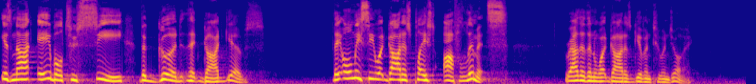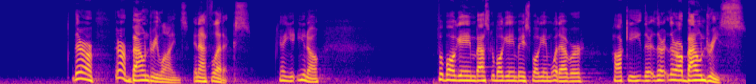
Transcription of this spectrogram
is not able to see the good that God gives. They only see what God has placed off limits rather than what God has given to enjoy. There are, there are boundary lines in athletics. Okay, you, you know, football game, basketball game, baseball game, whatever, hockey, there, there, there are boundaries.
